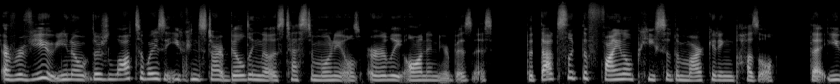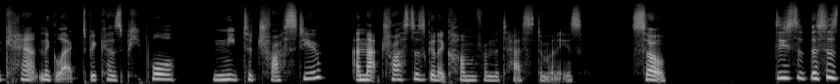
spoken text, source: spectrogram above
a, review. You know, there's lots of ways that you can start building those testimonials early on in your business. But that's like the final piece of the marketing puzzle that you can't neglect because people need to trust you, and that trust is going to come from the testimonies. So, these this is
